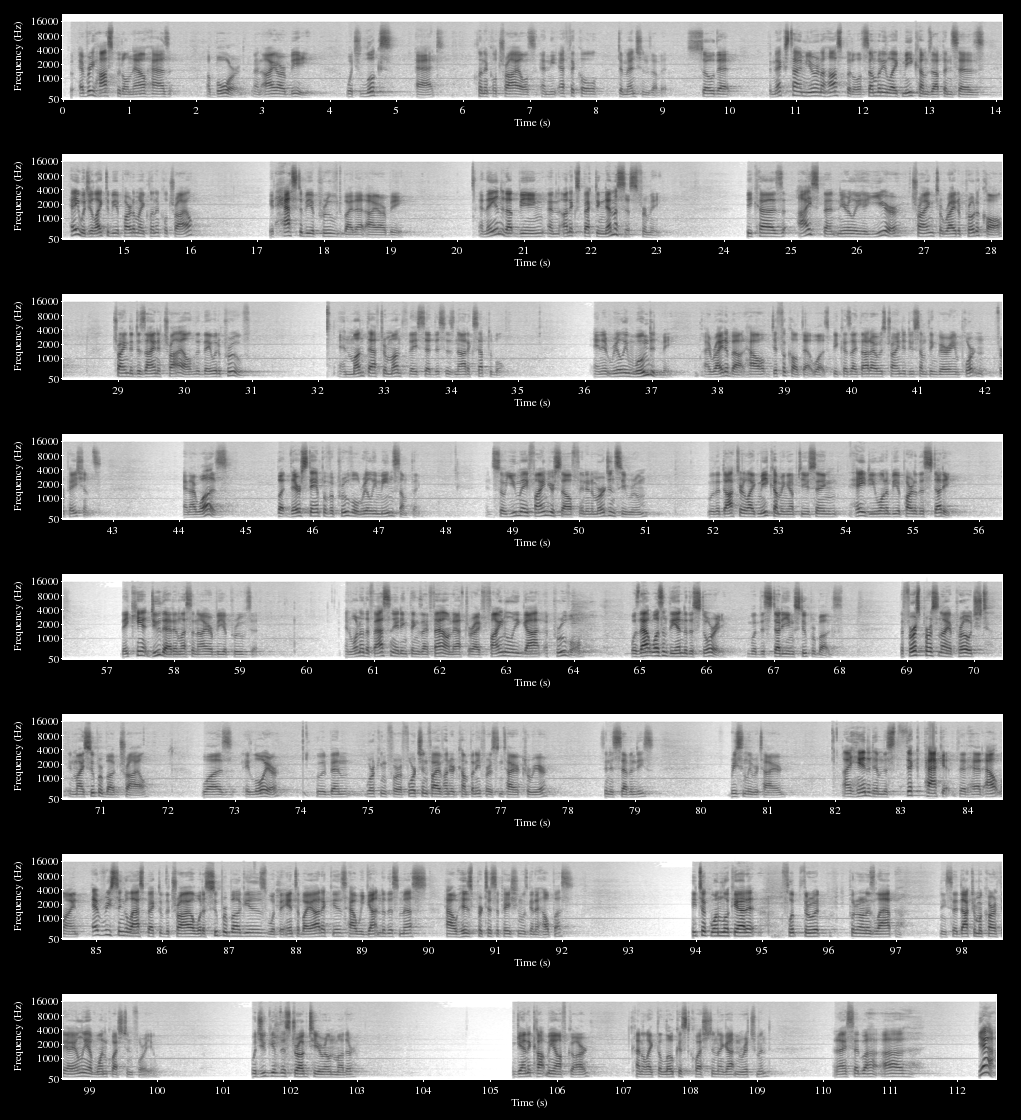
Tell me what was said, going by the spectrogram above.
So every hospital now has a board, an IRB, which looks at clinical trials and the ethical dimensions of it so that the next time you're in a hospital, if somebody like me comes up and says, Hey, would you like to be a part of my clinical trial? It has to be approved by that IRB. And they ended up being an unexpected nemesis for me because I spent nearly a year trying to write a protocol, trying to design a trial that they would approve. And month after month, they said, This is not acceptable. And it really wounded me I write about how difficult that was because I thought I was trying to do something very important for patients. And I was. But their stamp of approval really means something. So you may find yourself in an emergency room with a doctor like me coming up to you saying, Hey, do you want to be a part of this study? They can't do that unless an IRB approves it. And one of the fascinating things I found after I finally got approval was that wasn't the end of the story with the studying superbugs. The first person I approached in my superbug trial was a lawyer who had been working for a Fortune 500 company for his entire career. He's in his 70s, recently retired. I handed him this thick packet that had outlined every single aspect of the trial what a superbug is, what the antibiotic is, how we got into this mess, how his participation was going to help us. He took one look at it, flipped through it, put it on his lap, and he said, Dr. McCarthy, I only have one question for you. Would you give this drug to your own mother? Again, it caught me off guard, kind of like the locust question I got in Richmond. And I said, Well, uh, yeah,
